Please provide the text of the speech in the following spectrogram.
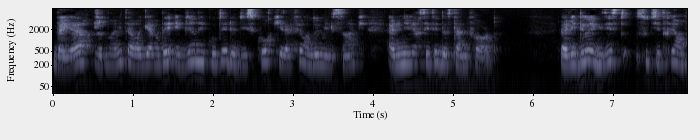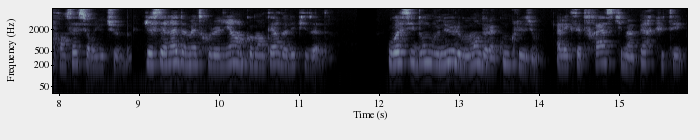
D'ailleurs, je t'invite à regarder et bien écouter le discours qu'il a fait en 2005 à l'université de Stanford. La vidéo existe sous-titrée en français sur YouTube. J'essaierai de mettre le lien en commentaire de l'épisode. Voici donc venu le moment de la conclusion, avec cette phrase qui m'a percutée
